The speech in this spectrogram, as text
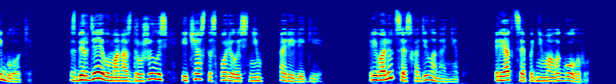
и Блоке. С Бердяевым она сдружилась и часто спорила с ним о религии. Революция сходила на нет. Реакция поднимала голову.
